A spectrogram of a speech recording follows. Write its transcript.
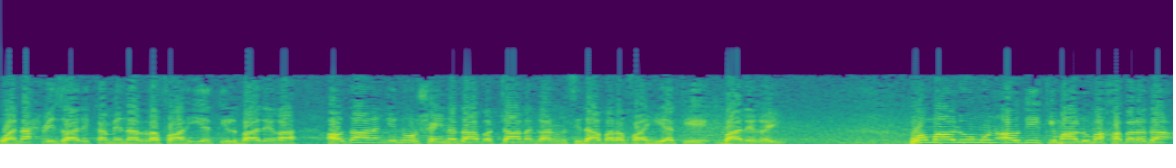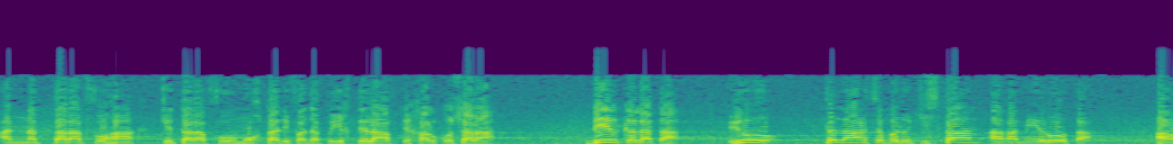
ونحو ذلک من الرفاهیة البالغة او دارنګې نور شیونه دا به چا نه ګڼل سي دا به رفاهیت بالغه وي و معلوم او دی کی معلومه خبر ده ان الترفه چه ترفه مختلف ده په اختلاف تی خلق سره ډیر کله ته یو ته لاړ سه بلوچستان هغه میرو ته او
